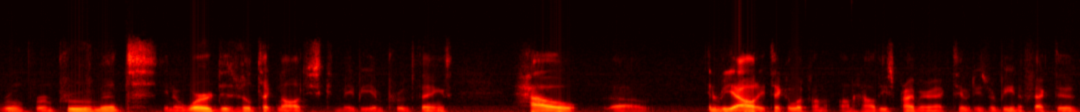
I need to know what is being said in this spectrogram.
room for improvement. You know, where digital technologies can maybe improve things. How uh, in reality, take a look on, on how these primary activities are being effective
